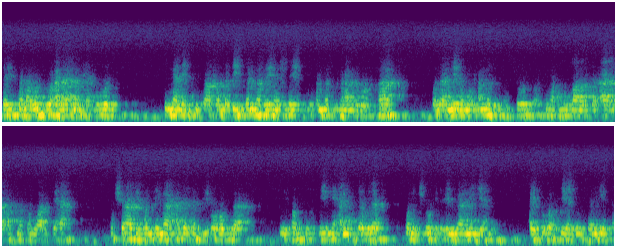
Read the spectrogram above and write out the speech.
كيف نرد على من يقول إن الاتفاق الذي تم بين الشيخ محمد بن عبد الوهاب والأمير محمد بن مسعود رحمهم الله تعالى رحمة واسعة مشابه لما حدث في أوروبا في فصل الدين عن الدولة ونشوء العلمانية حيث أعطيت الكنيسة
